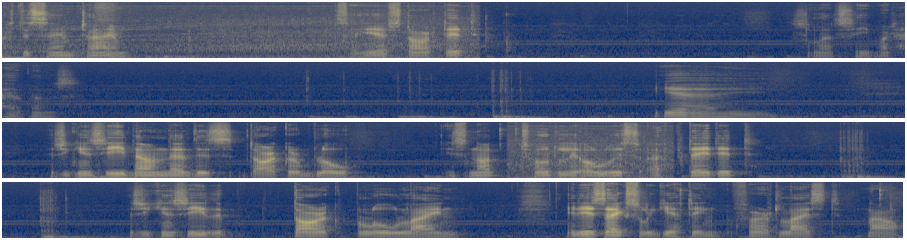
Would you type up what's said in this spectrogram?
at the same time. So here started. So let's see what happens. Yay as you can see down there this darker blue is not totally always updated. As you can see the dark blue line it is actually getting fertilized now.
